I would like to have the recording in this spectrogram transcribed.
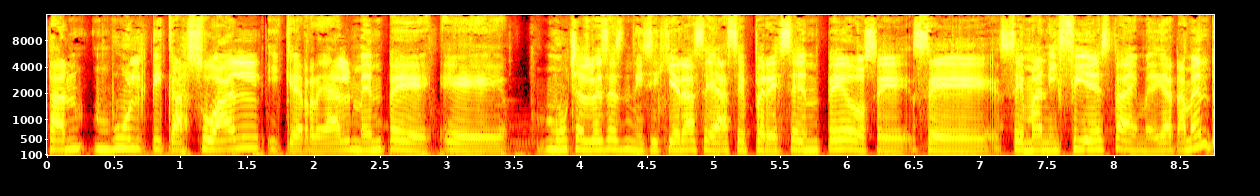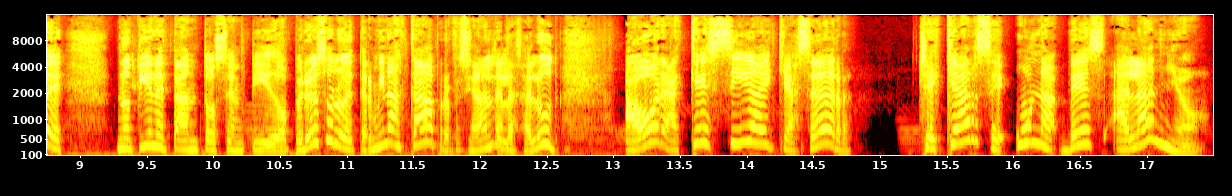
tan multicasual y que realmente eh, muchas veces ni siquiera se hace presente o se, se, se manifiesta inmediatamente, no tiene tanto sentido. Pero eso lo determina cada profesional de la salud. Ahora, ¿qué sí hay que hacer? Chequearse una vez al año.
